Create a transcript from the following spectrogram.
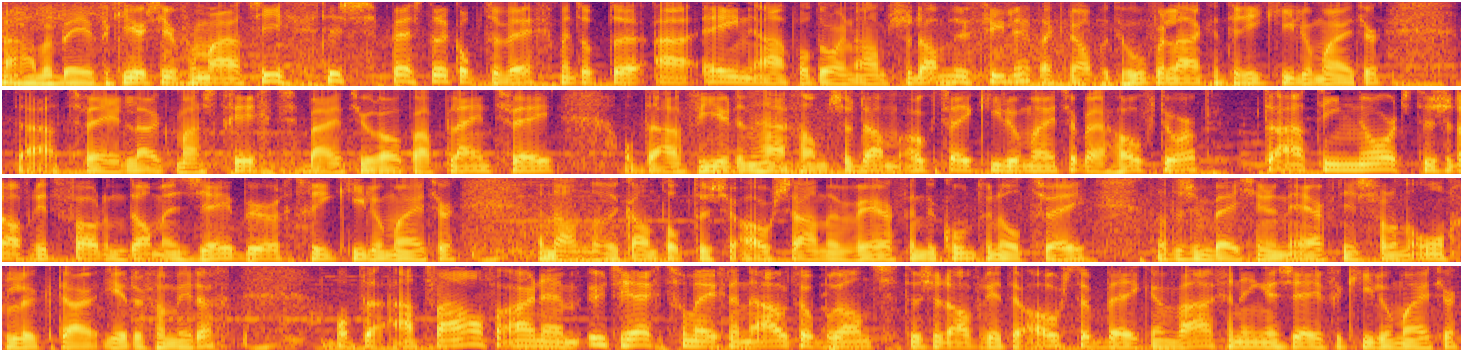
ABB Verkeersinformatie. Het is best druk op de weg met op de A1 Apeldoorn Amsterdam nu file. Bij knoop het Hoevenlaken 3 kilometer. De A2 Luik Maastricht bij het Europaplein 2. Op de A4 Den Haag Amsterdam ook 2 kilometer bij Hoofddorp. Op de A10 Noord tussen de afrit Volendam en Zeeburg 3 kilometer. En de andere kant op tussen Oostzaanerwerf en de Koentunnel 2. Dat is een beetje een erfenis van een ongeluk daar eerder vanmiddag. Op de A12 Arnhem-Utrecht vanwege een autobrand... tussen de afritten Oosterbeek en Wageningen 7 kilometer.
